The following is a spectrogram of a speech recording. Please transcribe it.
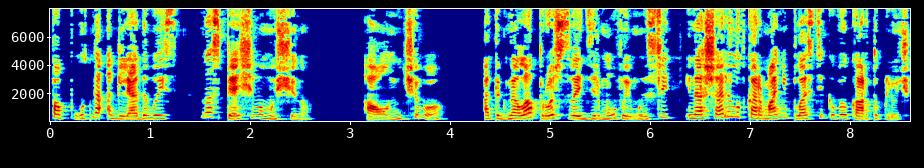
попутно оглядываясь на спящего мужчину. А он ничего. Отогнала прочь свои дерьмовые мысли и нашарила в кармане пластиковую карту-ключ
